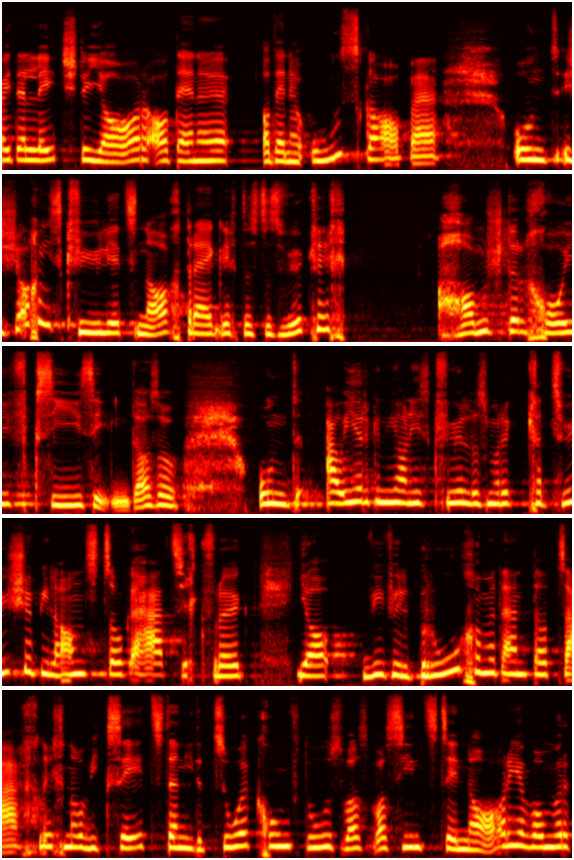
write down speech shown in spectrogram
in den letzten Jahren an diesen an diesen Ausgaben. Und es ist auch ein Gefühl jetzt nachträglich, dass das wirklich Hamsterkäufe sind. Also, und auch irgendwie habe ich das Gefühl, dass man keine Zwischenbilanz gezogen hat, sich gefragt, ja, wie viel brauchen wir denn tatsächlich noch? Wie sieht es denn in der Zukunft aus? Was, was sind Szenarien, die wir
